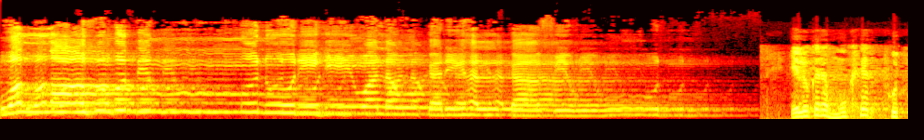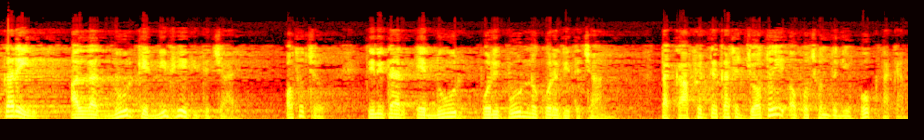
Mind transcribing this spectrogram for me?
والله متم نوره ولو كره الكافرون এ লোকেরা মুখের ফুৎকারেই আল্লাহর নূরকে নিভিয়ে দিতে চায় অথচ তিনি তার এ নূর পরিপূর্ণ করে দিতে চান তা কাফেরদের কাছে যতই অপছন্দনীয় হোক না কেন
